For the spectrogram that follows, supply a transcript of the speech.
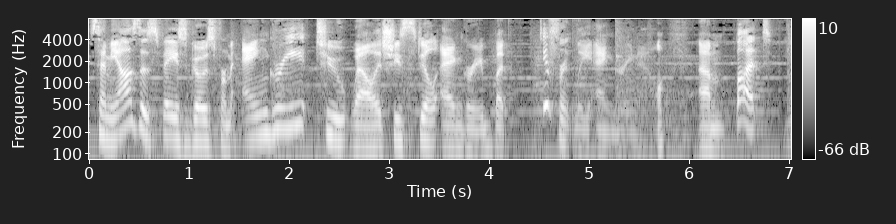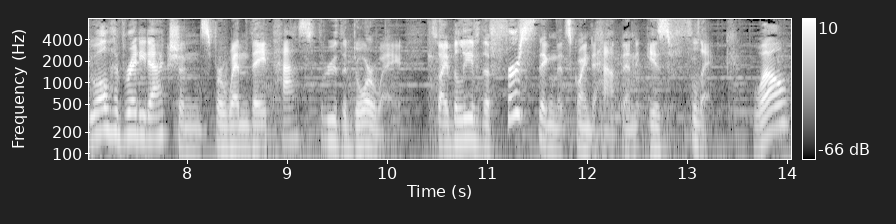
Semyaza's face goes from angry to well, she's still angry, but differently angry now. Um, but you all have readied actions for when they pass through the doorway. So I believe the first thing that's going to happen is flick. Well,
